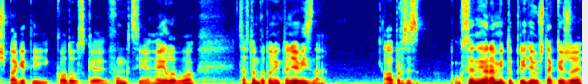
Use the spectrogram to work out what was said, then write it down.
špagety kódovské funkcie, hej, lebo sa v tom potom nikto nevyzná. Ale proste u seniora mi to príde už také, že,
